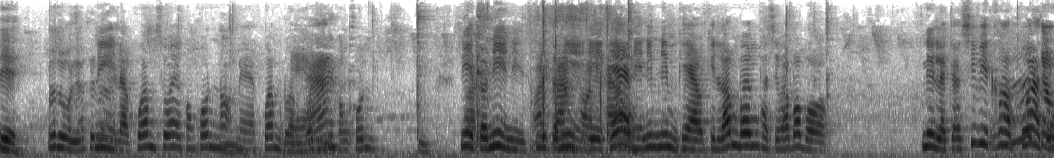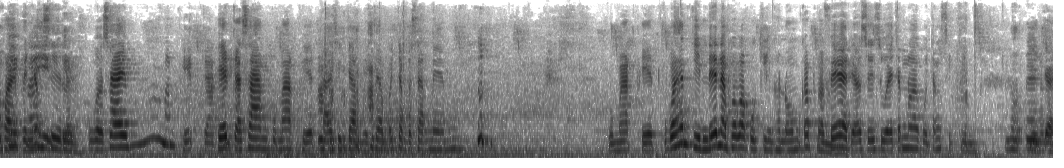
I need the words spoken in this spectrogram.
ติ ไม่รู้แล้วคือนี่ล่ะความสวยของคนเนาะอืมแม่ความดวงบ่แหม่ดีของคนอืมนี่ตัวนี้นี่นี่ตัวนี้หอดเอข้าวแค่นี่นิ่มๆแควกินล่องเบิ่งผัดสิว่าบ่บอก นี่แหละจ้ะชีวิตครอบครัวตัวไปเป็นจังซี่เลยกูก็ใส่อืมมันเผ็ดจ้ะเพชรกระสร้างกูมากเพชรพายสิจำไปจำไปจำไปสั่งแม่มึงกูมากเพชรกูว่าท่านกินได้นะเพราะว่ากูกินขนมกับกาแฟเดี๋ยวสวยๆจังน้อยกูจังสิกิน รสแน่นี่จ้ะ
